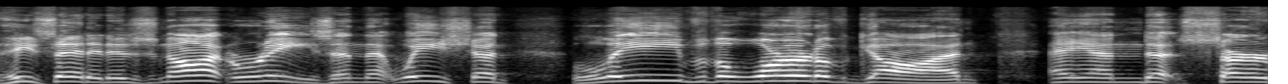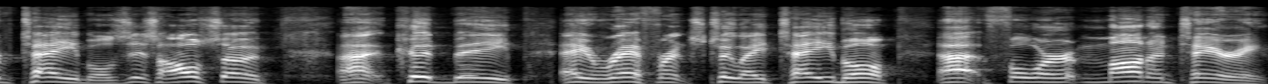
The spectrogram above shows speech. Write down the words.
he said, It is not reason that we should leave the Word of God and serve tables. This also uh, could be a reference to a table uh, for monetary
